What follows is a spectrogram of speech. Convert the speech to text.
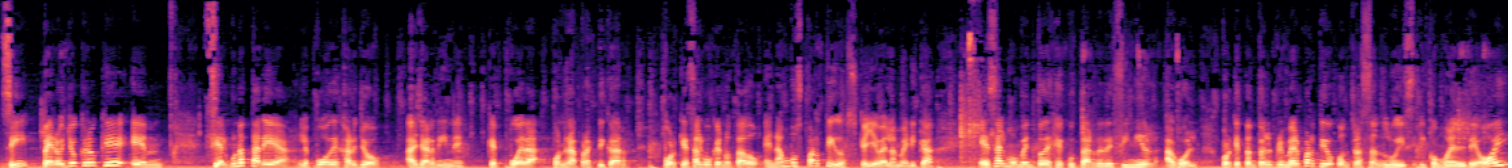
¿sí? Pero yo creo que em, si alguna tarea le puedo dejar yo a Jardine que pueda poner a practicar, porque es algo que he notado en ambos partidos que lleva el América, es al momento de ejecutar, de definir a gol. Porque tanto en el primer partido contra San Luis y como en el de hoy,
